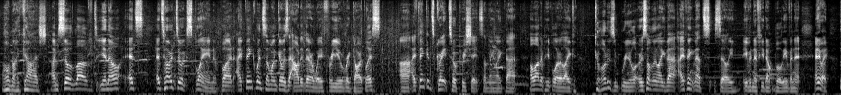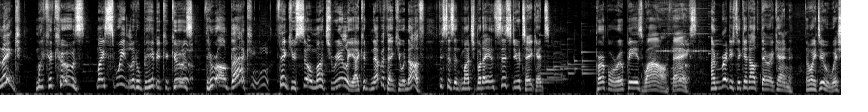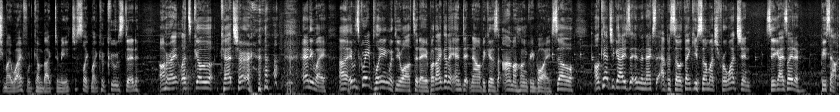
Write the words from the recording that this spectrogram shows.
oh my gosh, I'm so loved, you know? It's it's hard to explain, but I think when someone goes out of their way for you regardless, uh, I think it's great to appreciate something like that. A lot of people are like, God isn't real, or something like that. I think that's silly, even if you don't believe in it. Anyway, Link! My cuccos! My sweet little baby cuccos! They're all back! Thank you so much, really. I could never thank you enough. This isn't much, but I insist you take it. Purple rupees? Wow, thanks. I'm ready to get out there again. Though I do wish my wife would come back to me, just like my cuccos did. Alright, let's go catch her. anyway, uh, it was great playing with you all today, but I gotta end it now because I'm a hungry boy. So, I'll catch you guys in the next episode. Thank you so much for watching. See you guys later. Peace out.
